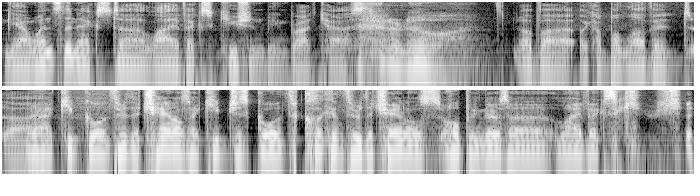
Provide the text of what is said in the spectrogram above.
yeah. When's the next uh, live execution being broadcast I don't know. Of a like a beloved? Uh, I keep going through the channels. I keep just going clicking through the channels, hoping there's a live execution.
